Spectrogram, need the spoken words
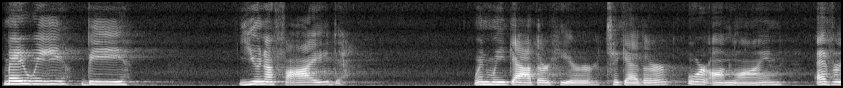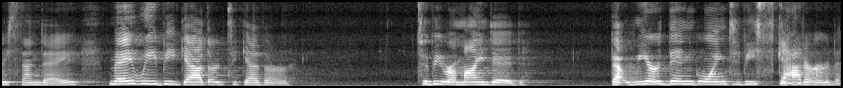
May we be unified when we gather here together or online every Sunday. May we be gathered together to be reminded that we are then going to be scattered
